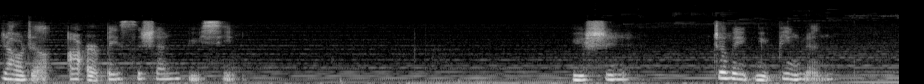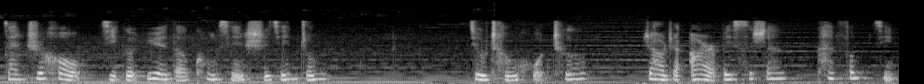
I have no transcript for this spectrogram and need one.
绕着阿尔卑斯山旅行。于是，这位女病人在之后几个月的空闲时间中，就乘火车绕着阿尔卑斯山看风景。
